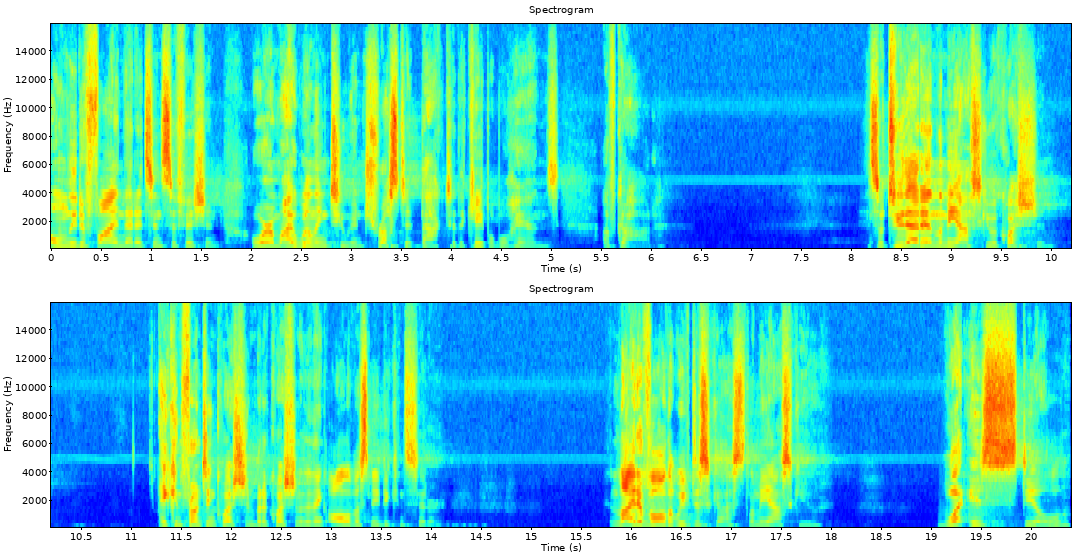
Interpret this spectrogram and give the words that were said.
only to find that it's insufficient? Or am I willing to entrust it back to the capable hands of God? And so, to that end, let me ask you a question a confronting question, but a question that I think all of us need to consider. In light of all that we've discussed, let me ask you what is still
